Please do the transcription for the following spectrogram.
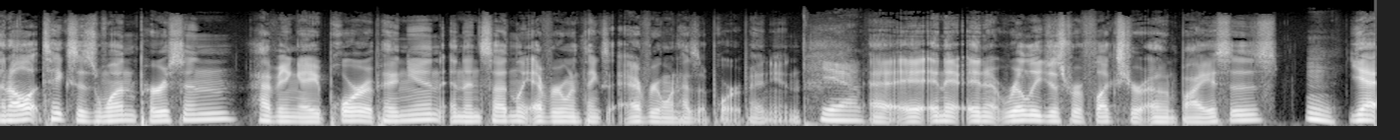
And all it takes is one person having a poor opinion, and then suddenly everyone thinks everyone has a poor opinion Yeah. uh, and it and it really just reflects your own biases. Mm. Yeah,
